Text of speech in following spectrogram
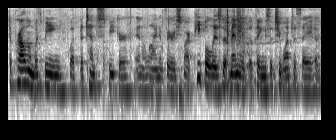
The problem with being, what, the 10th speaker in a line of very smart people is that many of the things that you want to say have,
